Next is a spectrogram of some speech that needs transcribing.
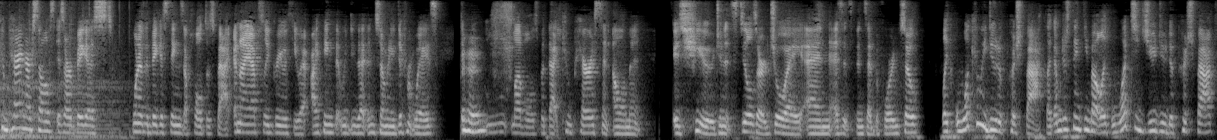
comparing ourselves is our biggest one of the biggest things that holds us back, and I absolutely agree with you. I think that we do that in so many different ways, different mm-hmm. levels, but that comparison element is huge and it steals our joy and as it's been said before. And so like what can we do to push back? Like i'm just thinking about like what did you do to push back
